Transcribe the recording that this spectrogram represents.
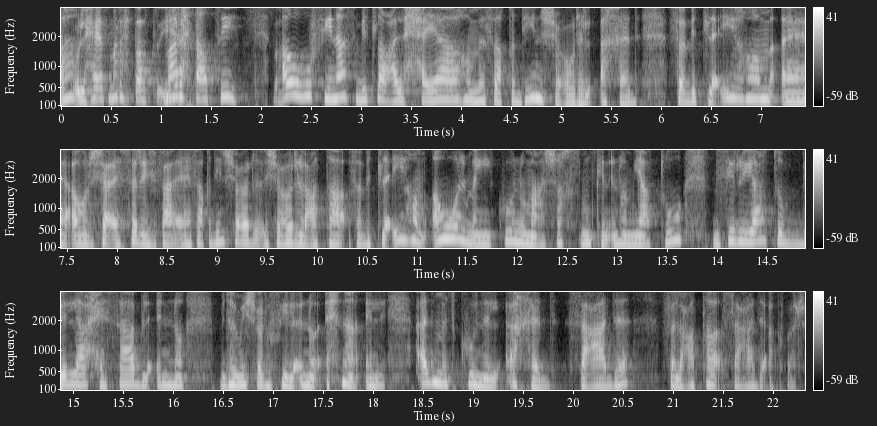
آه. والحياة ما رح تعطيه. ما رح تعطيه. صح. أو في ناس بيطلعوا على الحياة هم فاقدين شعور الأخذ فبتلاقيهم آه، أو سوري فاقدين شعور شعور العطاء فبتلاقيهم أول ما يكونوا مع شخص ممكن إنهم يعطوه بصيروا يعطوا بلا حساب لأنه بدهم يشعروا فيه لأنه إحنا قد ما تكون الأخذ سعادة فالعطاء سعادة أكبر.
